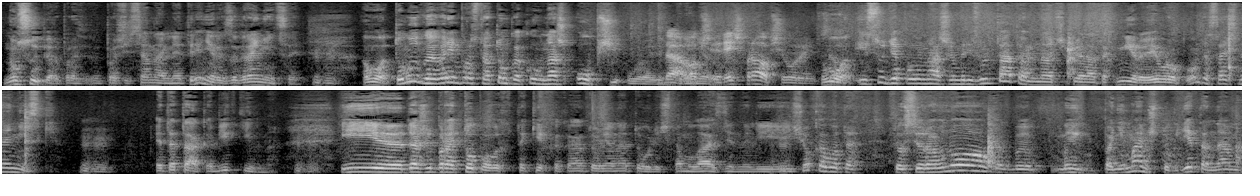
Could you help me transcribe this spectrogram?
ну, супер про- профессиональные тренеры за границей. Вот. То мы говорим просто о том, каков наш общий уровень. Да, тренеров. общий, речь про общий уровень. Вот. И судя по нашим результатам на чемпионатах мира и Европы, он достаточно низкий. Это так, объективно. И э, даже брать топовых, таких как Анатолий Анатольевич, там Лаздин или еще кого-то, то все равно как бы, мы понимаем, что где-то нам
